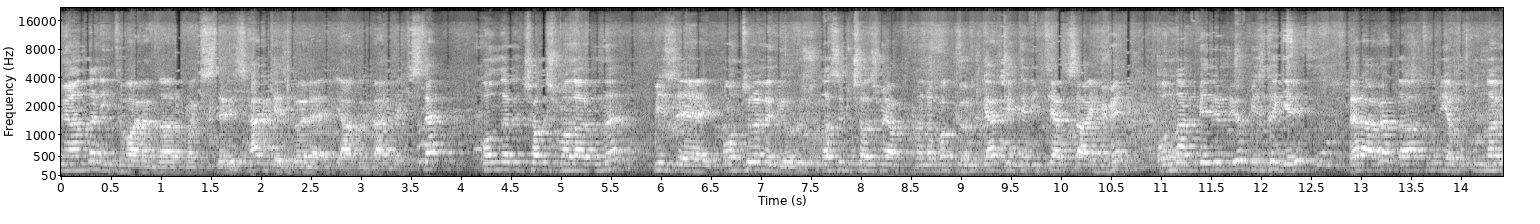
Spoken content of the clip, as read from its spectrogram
duyandan itibaren dağıtmak isteriz. Herkes böyle yardım vermek ister. Onların çalışmalarını biz e, kontrol ediyoruz. Nasıl bir çalışma yaptıklarına bakıyoruz. Gerçekten ihtiyaç sahibi mi? Onlar belirliyor. Biz de gelip beraber dağıtımını yapıp bunları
